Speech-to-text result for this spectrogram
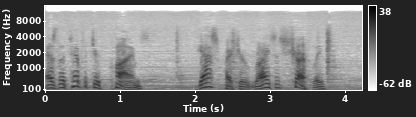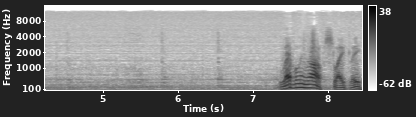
As the temperature climbs, gas pressure rises sharply, leveling off slightly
